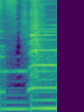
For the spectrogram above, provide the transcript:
this tree.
